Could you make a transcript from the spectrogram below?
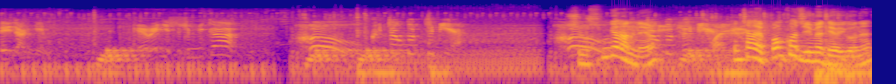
대장님. 계획 있으십니까? 호, 그 정도쯤이야. 지금 숨겨놨네요. 완료. 괜찮아요. 벙커 지으면 돼요. 이거는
